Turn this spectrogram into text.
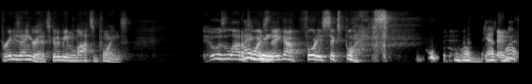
Brady's angry. It's going to mean lots of points. It was a lot of I points. Agree. They got 46 points. well, guess what?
